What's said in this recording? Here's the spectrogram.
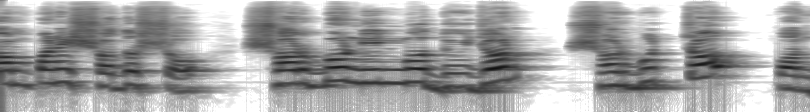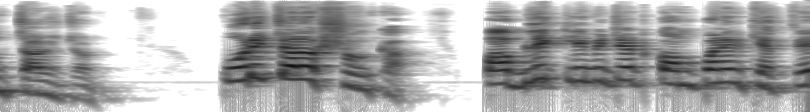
কোম্পানির সদস্য সর্বনিম্ন দুইজন, সর্বোচ্চ পঞ্চাশ জন। পরিচালক সংখ্যা। পাবলিক লিমিটেড কোম্পানির ক্ষেত্রে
